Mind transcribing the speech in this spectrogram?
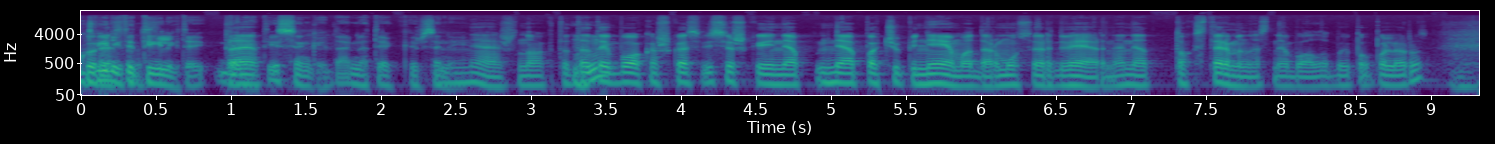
kuris... 13, tai teisingai, dar netiek ir seniai. Ne, žinok, tada mhm. tai buvo kažkas visiškai ne, nepačiupinėjimo dar mūsų erdvėje, ar ne, net toks terminas nebuvo labai populiarus. Mhm.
